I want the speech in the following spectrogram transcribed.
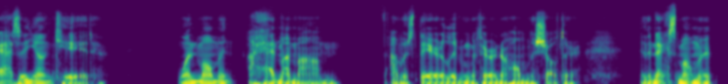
as a young kid, one moment I had my mom. I was there living with her in her homeless shelter. And the next moment,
